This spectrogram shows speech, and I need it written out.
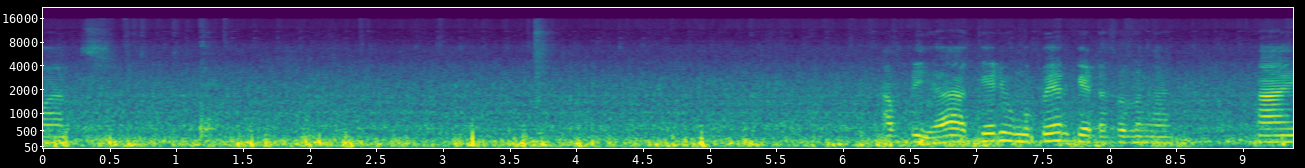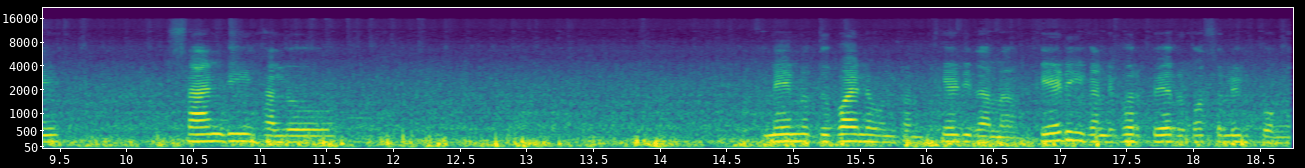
much அப்படியா கேடி உங்கள் பேர் கேட்ட சொல்லுங்கள் ஹாய் శాండీ హలో నేను దుబాయ్లో ఉంటాను కేడిదానా కేడికి கண்டிப்பாக ஒரு பேர் இருக்கும் சொல்லிட்டு போங்க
